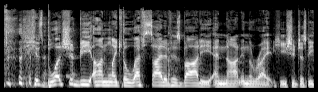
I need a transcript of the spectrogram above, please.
his blood should be on like the left side of his body and not in the right. He should just be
